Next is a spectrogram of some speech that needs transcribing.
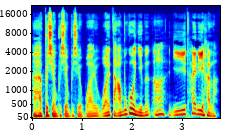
啊，不行不行不行，我我打不过你们啊！你太厉害了。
